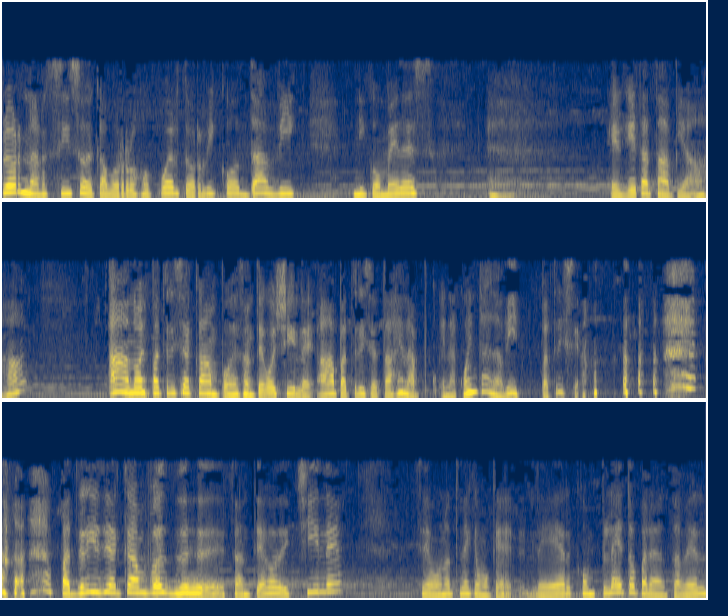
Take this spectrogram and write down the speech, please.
Flor Narciso de Cabo Rojo, Puerto Rico, David Nicomedes, eh, Elgueta Tapia, ajá. Ah, no, es Patricia Campos de Santiago, Chile. Ah, Patricia, estás en la, en la cuenta de David, Patricia. Patricia Campos de Santiago de Chile. Uno tiene como que leer completo para saber.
